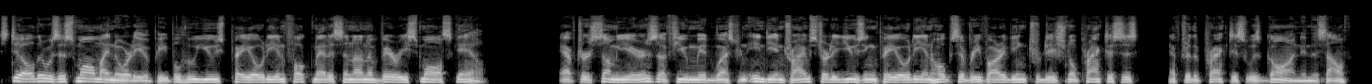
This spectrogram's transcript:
Still, there was a small minority of people who used peyote in folk medicine on a very small scale. After some years, a few Midwestern Indian tribes started using peyote in hopes of reviving traditional practices after the practice was gone in the South.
